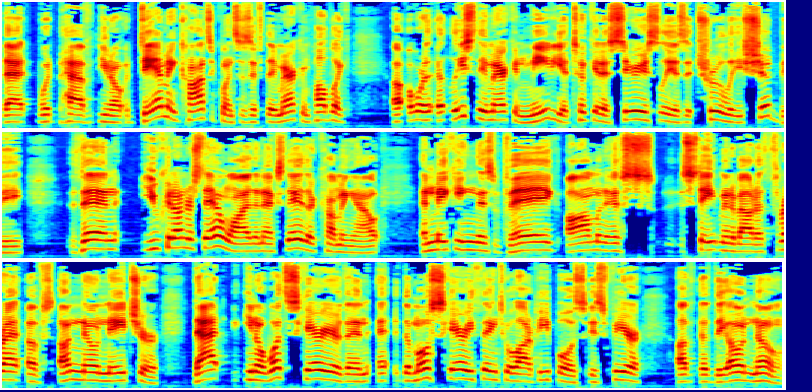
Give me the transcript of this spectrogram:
that would have you know damning consequences if the American public, uh, or at least the American media, took it as seriously as it truly should be, then you could understand why the next day they're coming out and making this vague, ominous statement about a threat of unknown nature. That, you know, what's scarier than eh, the most scary thing to a lot of people is, is fear of, of, the unknown,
